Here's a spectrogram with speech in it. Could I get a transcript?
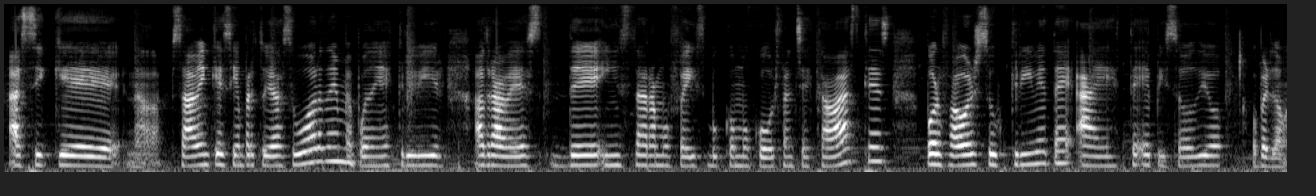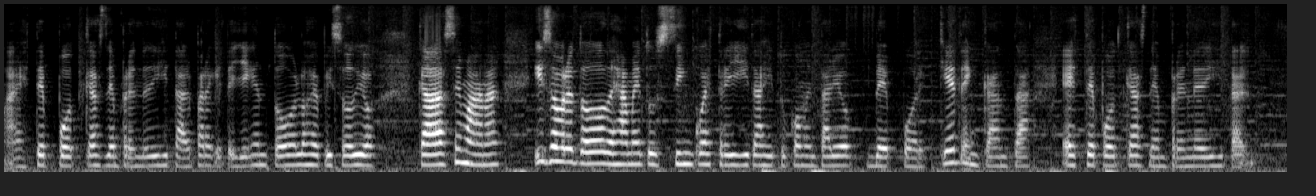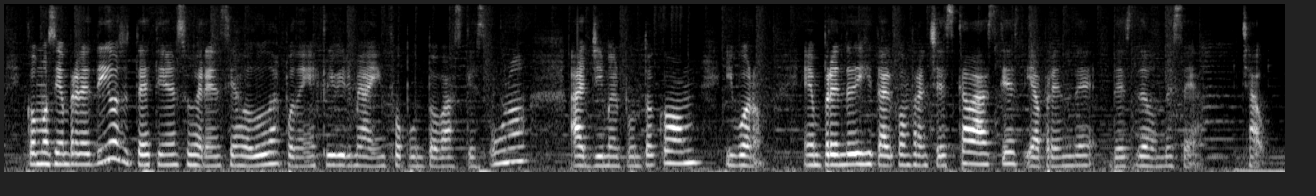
Así que nada, saben que siempre estoy a su orden, me pueden escribir a través de Instagram o Facebook como Coach Francesca Vázquez. Por favor, suscríbete a este episodio, o perdón, a este podcast de Emprende Digital para que te lleguen todos los episodios cada semana y sobre todo déjame tus cinco estrellitas y tu comentario de por qué te encanta este podcast de Emprende Digital. Como siempre les digo, si ustedes tienen sugerencias o dudas, pueden escribirme a info.vázquez1 a gmail.com y bueno, emprende digital con Francesca Vázquez y aprende desde donde sea. Chao.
